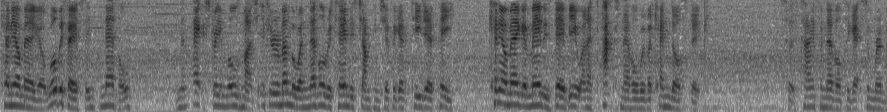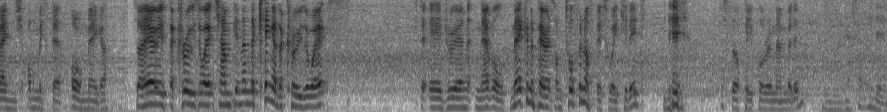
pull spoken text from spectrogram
Kenny Omega will be facing Neville in an Extreme Rules match. If you remember when Neville retained his championship against TJP, Kenny Omega made his debut and attacked Neville with a kendo stick. So it's time for Neville to get some revenge on Mr. Omega. So here is the Cruiserweight champion, then the king of the Cruiserweights, Mr. Adrian Neville. Make an appearance on Tough Enough this week, he did, He did. just so people remembered him. Oh, he definitely did.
